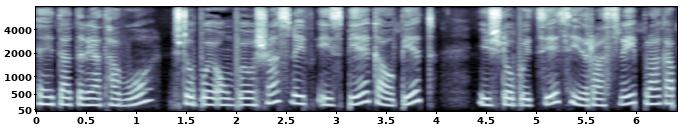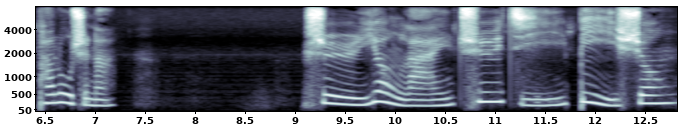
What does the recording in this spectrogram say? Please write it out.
Это для того, чтобы он был счастлив и избегал бед, и чтобы дети росли благополучно. 是用来趋吉避凶，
